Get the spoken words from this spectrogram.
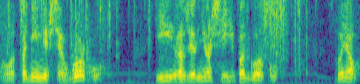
Вот, поднимешься в горку и развернешься и под горку. Понял?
